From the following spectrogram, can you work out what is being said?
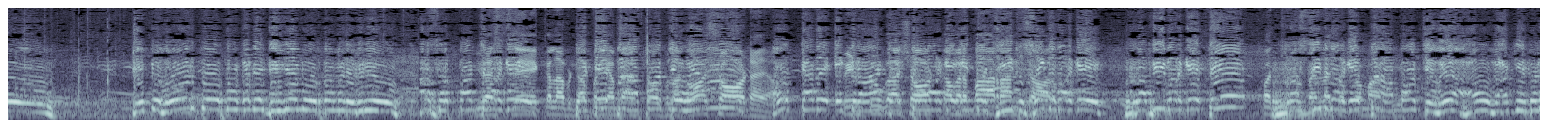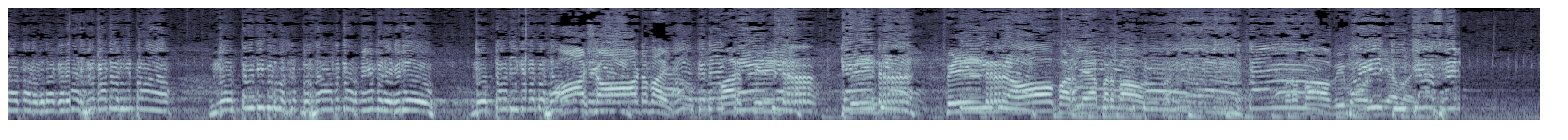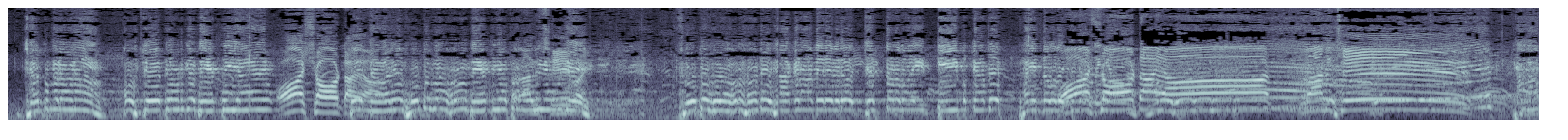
ਇੱਕ ਹੋਰ ਤੋਹਫਾ ਕਹਿੰਦੇ ਡੀਜੇ ਮੋੜਦਾ ਮੇਰੇ ਵੀਰੋ ਆ ਸਰਪੰਚ ਵਰਗੇ ਕਲੱਬ ਟੱਪਿਆ ਮੈਸਟਰ ਬਲਗਾ ਸ਼ਾਟ ਆਇਆ ਉਹ ਕਹਿੰਦੇ ਇਕਰਾਰ ਦਾ ਸ਼ਾਟ ਕਵਰ ਬਾਹਰ ਜੀਤ ਸਿੰਘ ਵਰਗੇ ਰਫੀ ਵਰਗੇ ਤੇ ਰਸ਼ੀਦ ਵਰਗੇ ਭਰਾ ਪਹੁੰਚੇ ਹੋਇਆ ਹੈ ਵਾਕੀ ਬੜਾ ਧੰਨਵਾਦ ਕਰਦੇ ਫਿਰ ਕਹਿੰਦਾ ਵੀ ਤਾਂ ਨੋਟਾਂ ਦੀ ਬਰਸਾਤ ਕਰਨੀ ਮੇਰੇ ਵੀਰੋ। ਨੋਟਾਂ ਦੀ ਕਹਿੰਦੇ ਬਰਸਾਤ ਆ? ਸ਼ਾਟ ਭਾਈ। ਪਰ ਫਿਲਡਰ ਫਿਲਡਰ ਫਿਲਡਰ ਆ। ਫੜ ਲਿਆ ਪ੍ਰਭਾਵ। ਪ੍ਰਭਾਵ ਵੀ ਮੋੜ ਲਿਆ ਭਾਈ। ਦੂਜਾ ਸੈਨ ਜਿੱਤ ਮਰਾਉਣਾ ਉਹ ਸਟੇਜ ਤੇ ਆਉਣਗੇ ਬੇਨਤੀ ਹੈ ਓ ਸ਼ਾਟ ਤੇ ਆਇਆ ਨਾਲੇ ਫੋਟੋਗ੍ਰਾਫਰਾਂ ਨੂੰ ਬੇਨਤੀ ਹੈ ਪਰ ਰਨ ਵੀ ਛੇ ਆਉਣਗੇ ਭਾਈ। ਫੋਟੋਗ੍ਰਾਫਰ ਸਾਡੇ ਸਾਗੜਾ ਮੇਰੇ ਵੀਰੋ ਜਿੱਤਣ ਵਾਲੀ ਟੀਮ ਕਹਿੰਦੇ ਫਾਈਨਲ ਵਿੱਚ ਓ ਜਾਣੀ ਆ। ਸ਼ਾਟ ਆਇਆ ਰਨ 6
